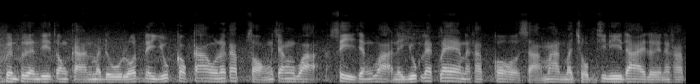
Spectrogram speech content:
เพื่อนๆที่ต้องการมาดูรถในยุคเก่าๆนะครับสองจังหวะสี่จังหวะในยุคแรก ๆนะครับ ก็สามารถมาชมที่นี่ได้เลยนะครับ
